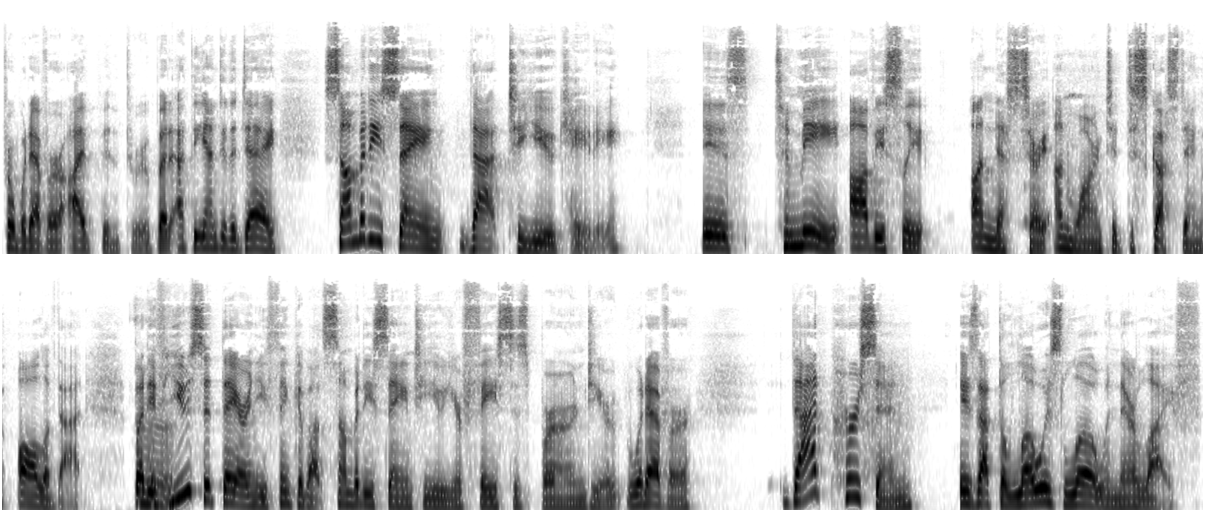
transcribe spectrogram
for whatever i've been through but at the end of the day somebody saying that to you katie is to me obviously unnecessary unwarranted disgusting all of that but mm. if you sit there and you think about somebody saying to you your face is burned your whatever that person is at the lowest low in their life.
